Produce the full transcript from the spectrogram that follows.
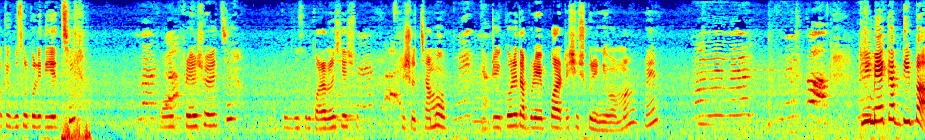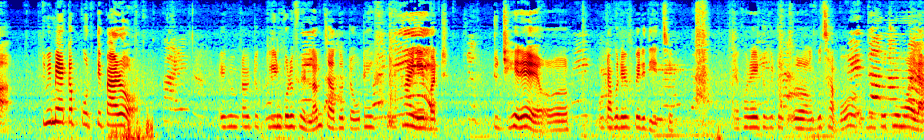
ওকে গোসল করে দিয়েছি। ও ফ্রেশ হয়েছে। ওকে গোসল করানো শেষ শেষ হচ্ছে আমো একটু করে তারপরে পড়াটা শেষ করে নিও মাম্মা হ্যাঁ? তুমি মেকআপ দিবা। তুমি মেকআপ করতে পারো। এই রুমটা একটু ক্লিন করে ফেললাম, চাদরটা ওটাই উঠাইনি বাট একটু ঝেড়ে ওটা করে পেরে দিয়েছি। এখন এইটুকু একটু গুছাবো। প্রচুর ময়লা।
